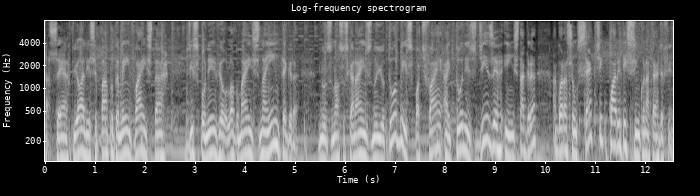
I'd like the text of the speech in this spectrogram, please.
Tá certo. E olha, esse papo também vai estar disponível logo mais na íntegra nos nossos canais no YouTube, Spotify, iTunes, Deezer e Instagram. Agora são 7h45 na tarde fim.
